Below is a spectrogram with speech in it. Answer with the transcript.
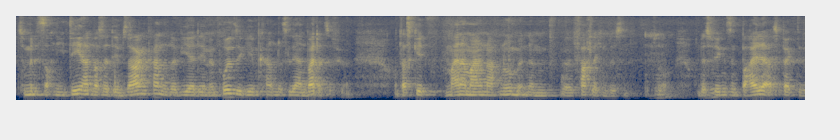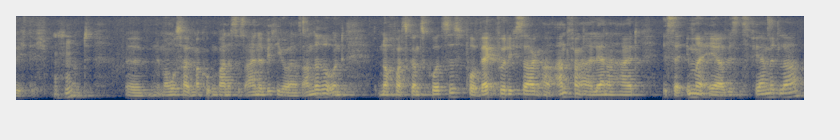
zumindest auch eine Idee hat, was er dem sagen kann oder wie er dem Impulse geben kann, um das Lernen weiterzuführen. Und das geht meiner Meinung nach nur mit einem äh, fachlichen Wissen. Mhm. So. Und deswegen sind beide Aspekte wichtig. Mhm. Und äh, man muss halt mal gucken, wann ist das eine wichtiger oder das andere. Und noch was ganz Kurzes. Vorweg würde ich sagen, am Anfang einer Lerneinheit ist er immer eher Wissensvermittler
